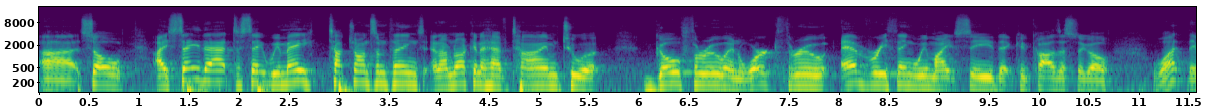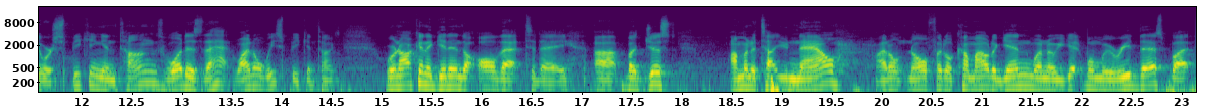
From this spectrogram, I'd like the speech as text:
Uh, so I say that to say we may touch on some things, and I'm not going to have time to. Uh, go through and work through everything we might see that could cause us to go, What? They were speaking in tongues? What is that? Why don't we speak in tongues? We're not going to get into all that today, uh, but just I'm going to tell you now. I don't know if it'll come out again when we get when we read this, but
